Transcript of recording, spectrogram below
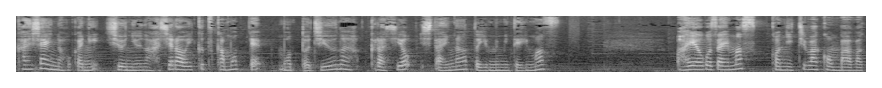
会社員の他に収入の柱をいくつか持ってもっと自由な暮らしをしたいなと夢見ています。おはようございます。こんにちは。こんばんは。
